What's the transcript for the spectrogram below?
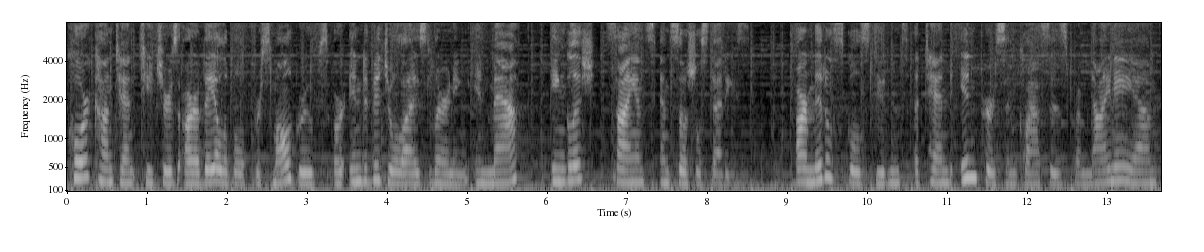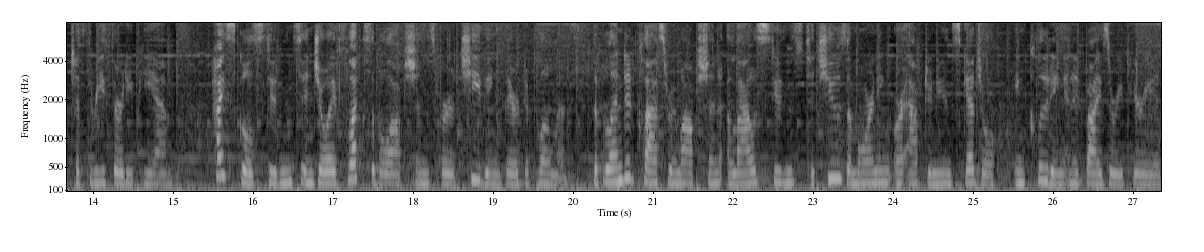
Core content teachers are available for small groups or individualized learning in math, English, science, and social studies. Our middle school students attend in-person classes from 9 a.m. to 3:30 p.m. High school students enjoy flexible options for achieving their diplomas. The blended classroom option allows students to choose a morning or afternoon schedule, including an advisory period.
